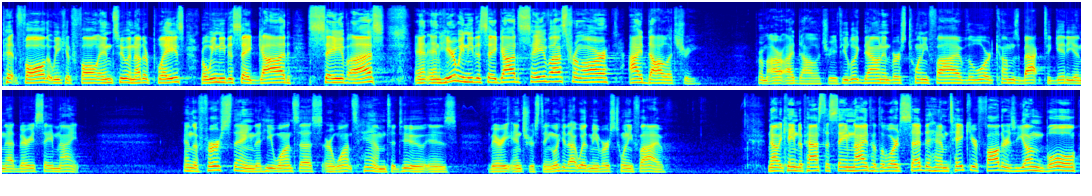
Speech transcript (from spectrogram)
pitfall that we could fall into, another place where we need to say, God, save us. And, and here we need to say, God, save us from our idolatry from our idolatry. If you look down in verse 25, the Lord comes back to Gideon that very same night. And the first thing that he wants us or wants him to do is very interesting. Look at that with me, verse 25. Now it came to pass the same night that the Lord said to him, Take your father's young bull,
